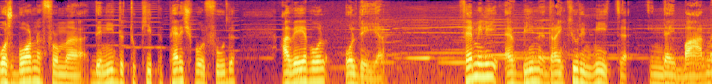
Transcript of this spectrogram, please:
was born from uh, the need to keep perishable food available all the year. Families have been dry curing meat in their barn,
